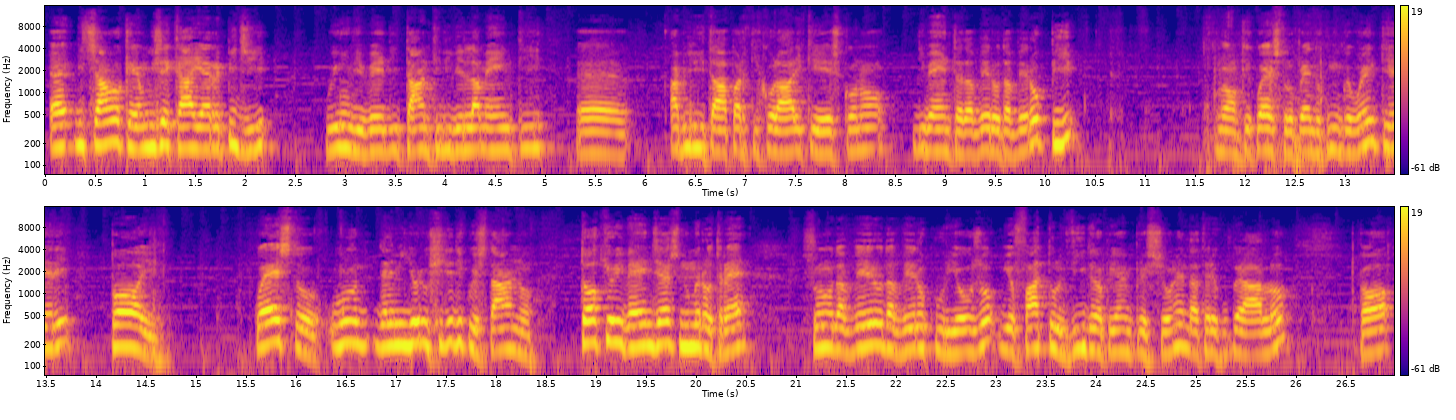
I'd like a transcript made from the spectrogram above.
è, diciamo che è un Isekai RPG, quindi vedi tanti livellamenti, eh, abilità particolari che escono, diventa davvero davvero OP. No, anche questo lo prendo comunque volentieri. Poi, questo, una delle migliori uscite di quest'anno, Tokyo Revengers numero 3. Sono davvero davvero curioso. Vi ho fatto il video la prima impressione, andate a recuperarlo. Però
